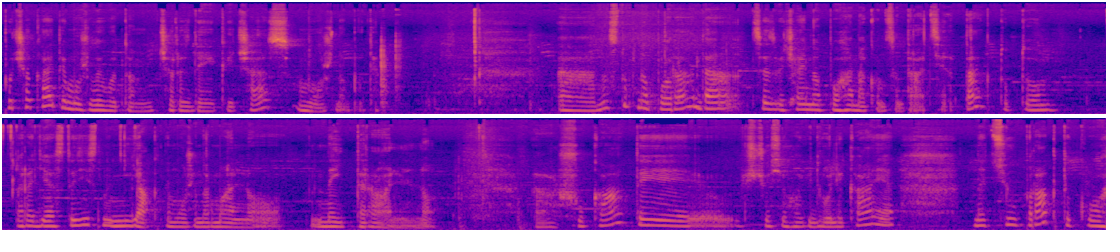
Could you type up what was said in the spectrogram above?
Почекайте, можливо, там через деякий час можна буде. А, наступна порада це, звичайно, погана концентрація. Так? Тобто радіостезіст ну, ніяк не може нормально, нейтрально шукати, щось його відволікає. На цю практику,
